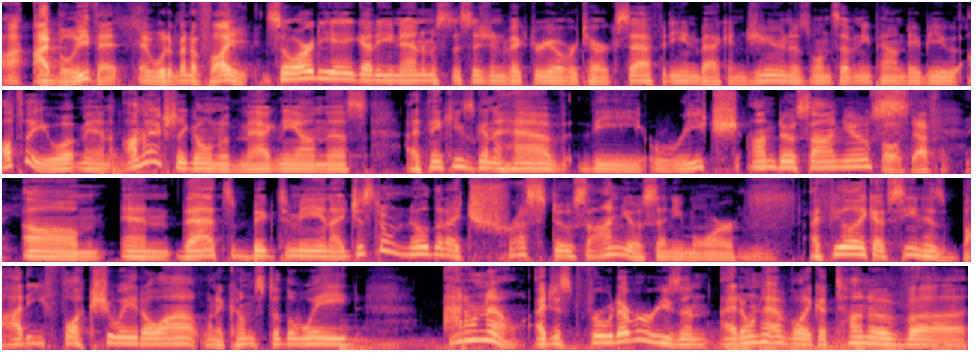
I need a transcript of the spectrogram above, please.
I, I believe it. It would have been a fight. So RDA got a unanimous decision victory over Tarec Saffiedine back in June, his 170 pound debut. I'll tell you what, man, I'm actually going with Magny on this. I think he's going to have the reach on Dos Anjos. Oh, definitely. Um, and that's big to me. And I just don't know that I trust Dos Anjos anymore. I feel like I've seen his body fluctuate a lot when it comes to the weight. I don't know. I just, for whatever reason, I don't have like a ton of, uh,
